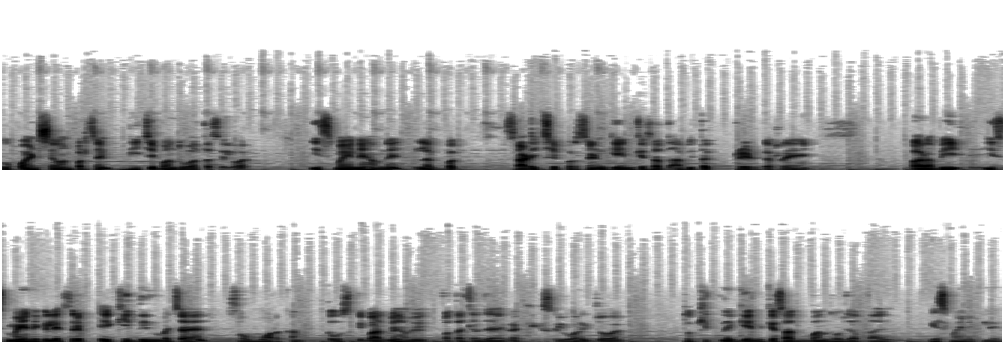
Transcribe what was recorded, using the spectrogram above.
2.7 परसेंट नीचे बंद हुआ था सिल्वर इस महीने हमने लगभग साढ़े छः परसेंट गेन के साथ अभी तक ट्रेड कर रहे हैं। और अभी इस महीने के लिए सिर्फ़ एक ही दिन बचा है सोमवार का तो उसके बाद में हमें पता चल जाएगा कि सिल्वर जो है तो कितने गेन के साथ बंद हो जाता है इस महीने के लिए।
